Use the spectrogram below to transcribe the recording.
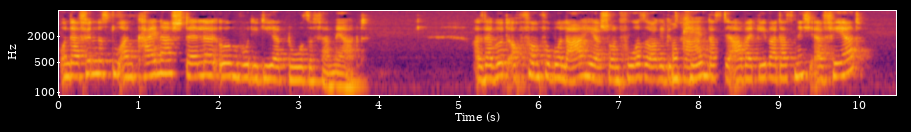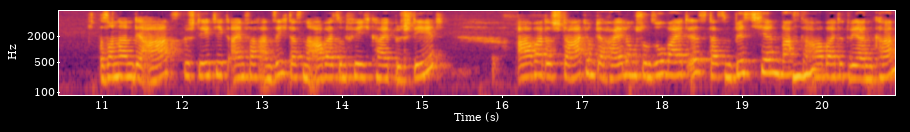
Und da findest du an keiner Stelle irgendwo die Diagnose vermerkt. Also da wird auch vom Formular her schon Vorsorge getragen, okay. dass der Arbeitgeber das nicht erfährt, sondern der Arzt bestätigt einfach an sich, dass eine Arbeitsunfähigkeit besteht aber das Stadium der Heilung schon so weit ist, dass ein bisschen was mhm. gearbeitet werden kann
